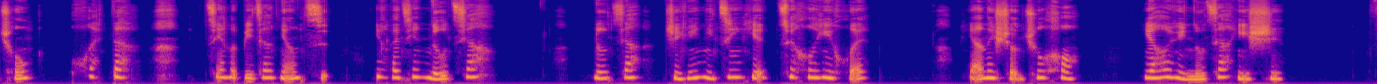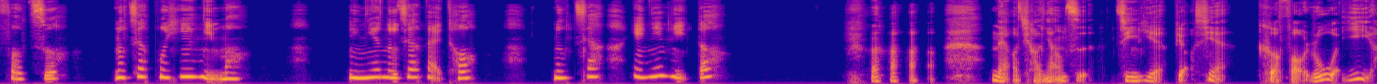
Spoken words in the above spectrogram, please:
虫坏蛋，见了毕家娘子，又来见奴家。奴家只与你今夜最后一回，衙内爽出后，也要与奴家一试，否则奴家不依你吗？你捏奴家奶头。”奴家也捏你的，哈 哈那要瞧娘子今夜表现可否如我意呀？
